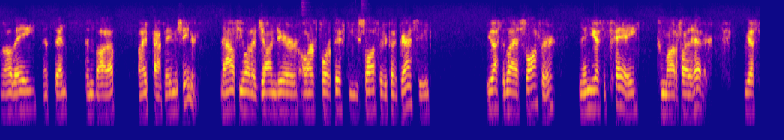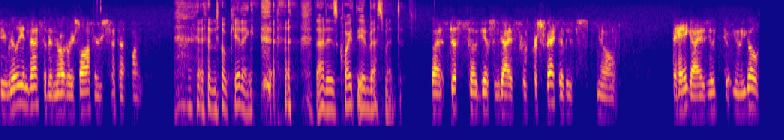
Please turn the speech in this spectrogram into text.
Well, they have then been bought up by Pape Machinery. Now, if you want a John Deere R450 swather to cut grass seed, you have to buy a swather, and then you have to pay to modify the header. You have to be really invested in rotary swathers at that point. no kidding. that is quite the investment. But just to give some guys perspective, it's, you know, the hay guys, you, you, know, you go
